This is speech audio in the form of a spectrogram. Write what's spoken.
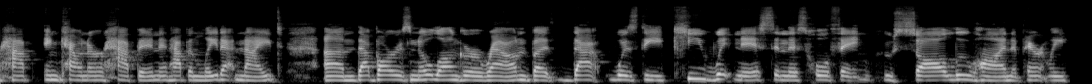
hap- encounter happen. It happened late at night. Um, that bar is no longer around, but that was the key witness in this whole thing who saw Lujan apparently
